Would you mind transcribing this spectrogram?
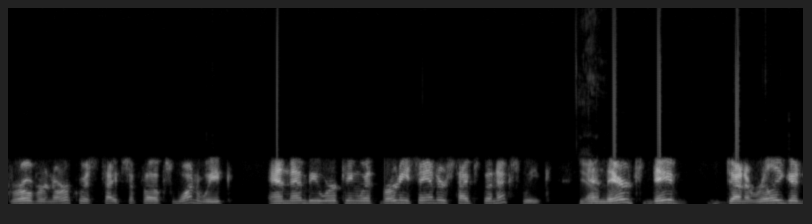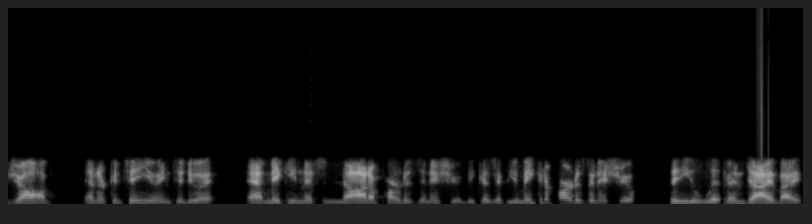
Grover Norquist types of folks one week, and then be working with Bernie Sanders types the next week. Yeah. And they're they've done a really good job, and they're continuing to do it at making this not a partisan issue. Because if you make it a partisan issue, then you live and die by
